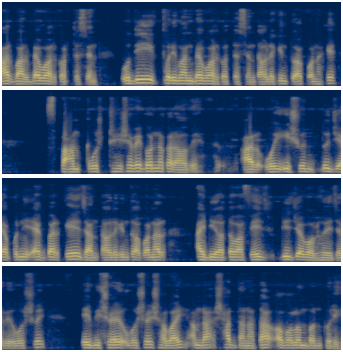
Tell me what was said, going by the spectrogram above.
বারবার ব্যবহার করতেছেন, অধিক পরিমাণ ব্যবহার করতেছেন, তাহলে কিন্তু আপনাকে স্পাম পোস্ট হিসেবে গণ্য করা হবে। আর ওই ইস্যু যে আপনি একবার পেয়ে যান, তাহলে কিন্তু আপনার আইডি অথবা পেজ ডিজেবল হয়ে যাবে। অবশ্যই এই বিষয়ে অবশ্যই সবাই আমরা সাবধানতা অবলম্বন করি।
